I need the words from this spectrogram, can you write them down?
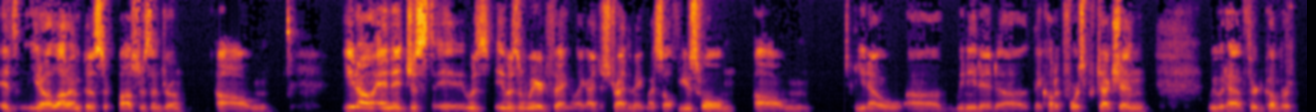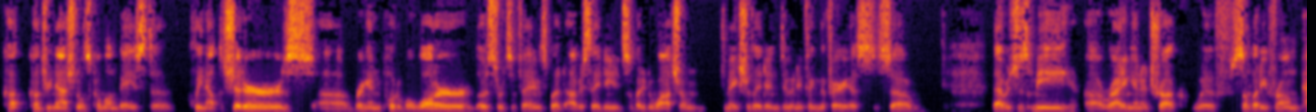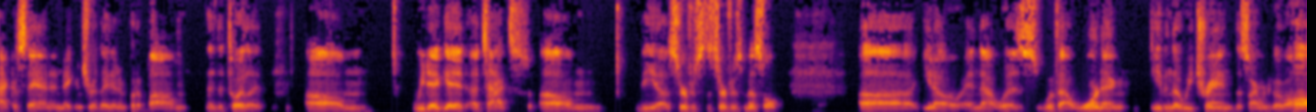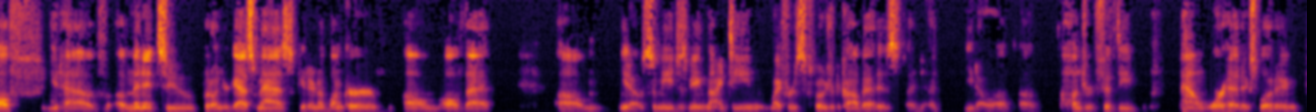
It's you know a lot of imposter syndrome. Um, you know, and it just it was it was a weird thing. Like I just tried to make myself useful. Um, you know, uh, we needed, uh, they called it force protection. We would have third country nationals come on base to clean out the shitters, uh, bring in potable water, those sorts of things. But obviously, they needed somebody to watch them to make sure they didn't do anything nefarious. So that was just me uh, riding in a truck with somebody from Pakistan and making sure they didn't put a bomb in the toilet. Um, we did get attacked. Um, the surface to surface missile uh, you know, and that was without warning. Even though we trained the siren to go off, you'd have a minute to put on your gas mask, get in a bunker, um, all of that. Um, you know, so me just being 19, my first exposure to combat is, a, a you know, a, a 150 pound warhead exploding,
